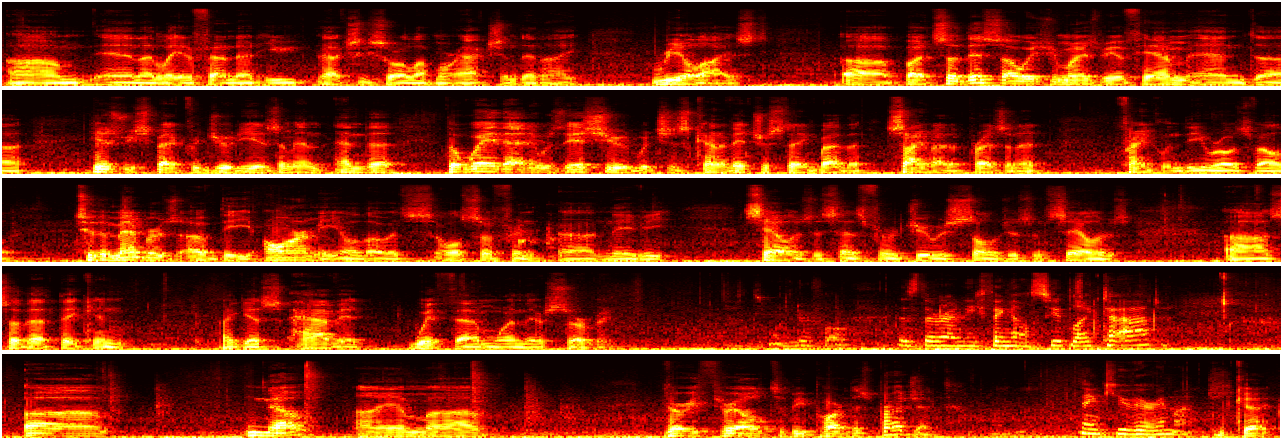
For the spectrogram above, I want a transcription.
Um, and I later found out he actually saw a lot more action than I realized. Uh, but so this always reminds me of him and uh, his respect for Judaism and, and the, the way that it was issued, which is kind of interesting, by the signed by the president, Franklin D. Roosevelt, to the members of the Army, although it's also for uh, Navy sailors, it says for Jewish soldiers and sailors, uh, so that they can, I guess, have it with them when they're serving. That's wonderful. Is there anything else you'd like to add? Uh, no, I am uh, very thrilled to be part of this project. Thank you very much. Okay.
